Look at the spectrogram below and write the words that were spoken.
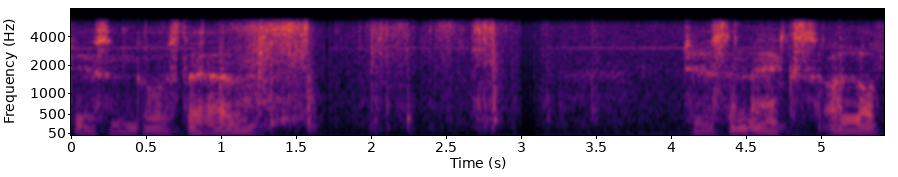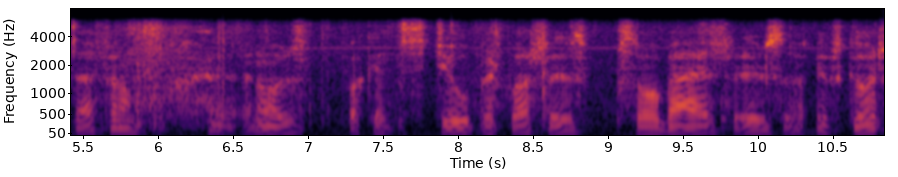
Jason Goes to Hell. Jason X. I love that film. I know it was fucking stupid, but it was so bad. It was it was good.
